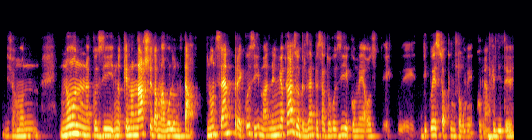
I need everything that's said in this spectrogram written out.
diciamo non così che non nasce da una volontà non sempre è così ma nel mio caso per esempio è stato così come ho, di questo appunto come, come, anche dite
